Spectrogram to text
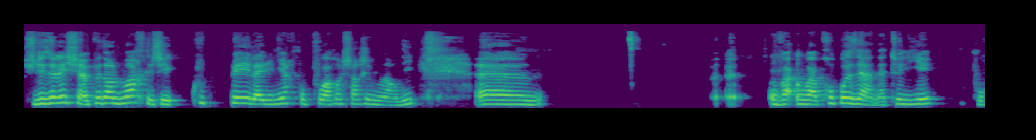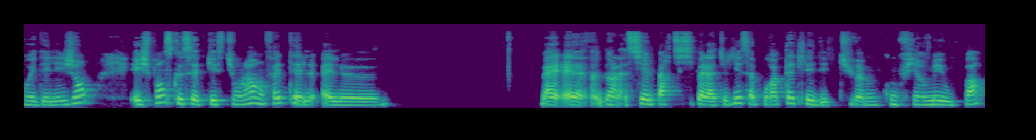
je suis désolée, je suis un peu dans le noir, j'ai coupé la lumière pour pouvoir recharger mon ordi. Euh, euh, on, va, on va proposer un atelier pour aider les gens, et je pense que cette question-là, en fait, elle, elle, bah, si elle participe à l'atelier, ça pourra peut-être l'aider. Tu vas me confirmer ou pas.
